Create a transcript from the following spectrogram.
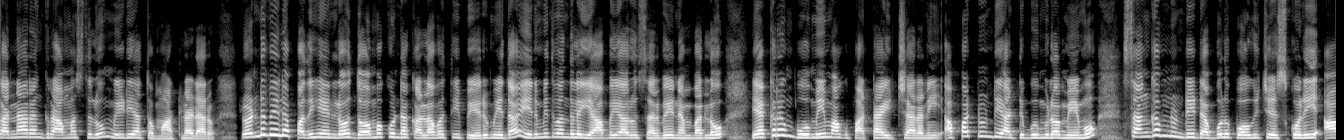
గన్నారం గ్రామస్తులు మీడియాతో మాట్లాడారు. రెండు వేల పదిహేనులో దోమకొండ కళావతి పేరు మీద ఎనిమిది వందల యాభై ఆరు సర్వే నెంబర్లో ఎకరం భూమి మాకు పట్టా ఇచ్చారని అప్పటి నుండి అట్టి భూమిలో మేము సంఘం నుండి డబ్బులు పోగు చేసుకొని ఆ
